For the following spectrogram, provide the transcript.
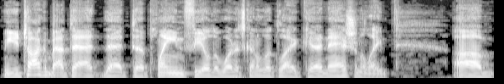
when you talk about that that uh, playing field and what it's going to look like uh, nationally, um,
